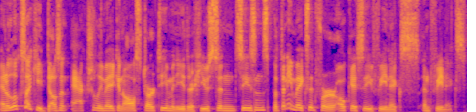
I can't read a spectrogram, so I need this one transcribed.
And it looks like he doesn't actually make an All-Star team in either Houston seasons, but then he makes it for OKC, Phoenix, and Phoenix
